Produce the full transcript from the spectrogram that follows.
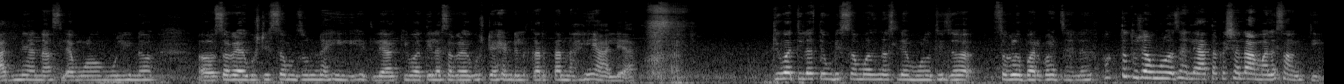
अज्ञान असल्यामुळं मुलीनं सगळ्या गोष्टी समजून नाही घेतल्या किंवा तिला सगळ्या गोष्टी हँडल करता नाही आल्या किंवा तिला तेवढी समज नसल्यामुळं तिचं सगळं बरबाद झालं. फक्त तुझ्यामुळं झालं आता कशाला आम्हाला सांगती?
